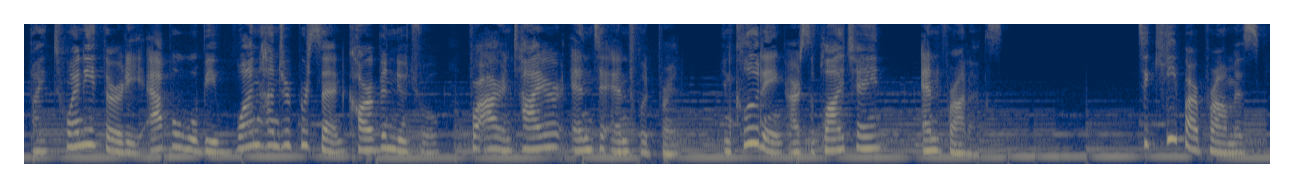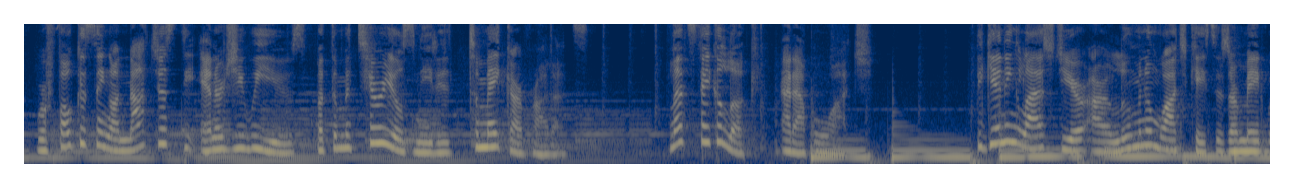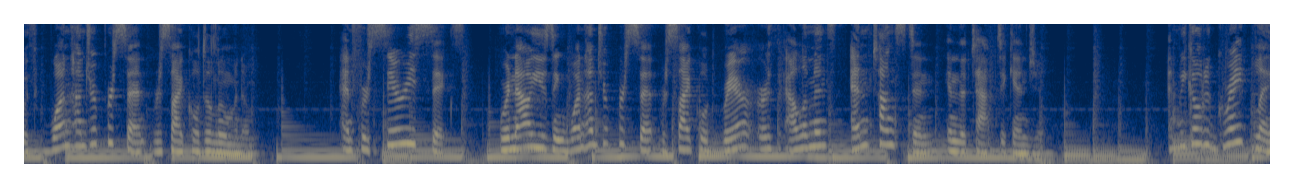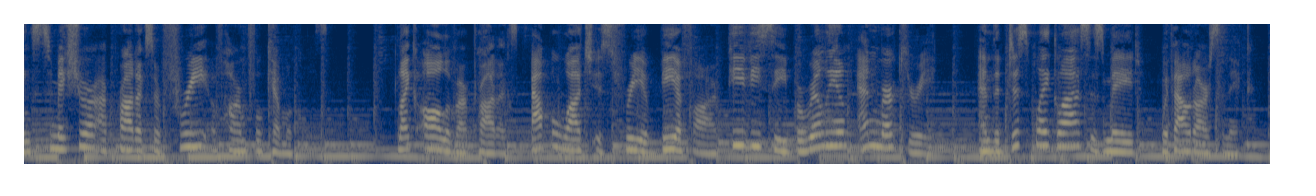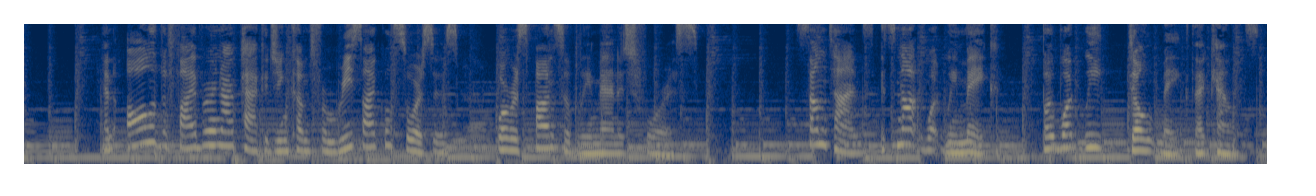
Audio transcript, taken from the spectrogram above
By 2030, Apple will be 100% carbon neutral for our entire end to end footprint, including our supply chain and products. To keep our promise, we're focusing on not just the energy we use, but the materials needed to make our products. Let's take a look at Apple Watch. Beginning last year, our aluminum watch cases are made with 100% recycled aluminum. And for Series 6, we're now using 100% recycled rare earth elements and tungsten in the Taptic engine. And we go to great lengths to make sure our products are free of harmful chemicals. Like all of our products, Apple Watch is free of BFR, PVC, beryllium, and mercury, and the display glass is made without arsenic. And all of the fiber in our packaging comes from recycled sources or responsibly managed forests. Sometimes it's not what we make, but what we don't make that counts.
